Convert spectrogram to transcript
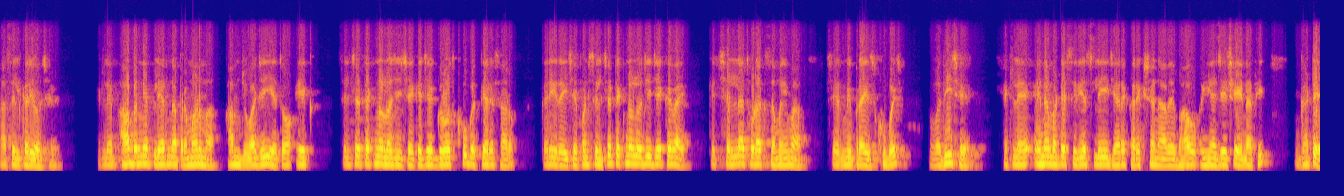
હાસિલ કર્યો છે. એટલે આ બંને પ્લેયરના પ્રમાણમાં આમ જોવા જઈએ તો એક સિલ્ચર ટેકનોલોજી છે કે જે ગ્રોથ ખૂબ અત્યારે સારો કરી રહી છે. પણ સિલ્ચર ટેકનોલોજી જે કહેવાય કે છેલ્લા થોડાક સમયમાં શેરની પ્રાઇસ ખૂબ જ વધી છે. એટલે એના માટે સિરિયસલી જ્યારે કરેક્શન આવે, ભાવ અહીંયા જે છે એનાથી ઘટે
